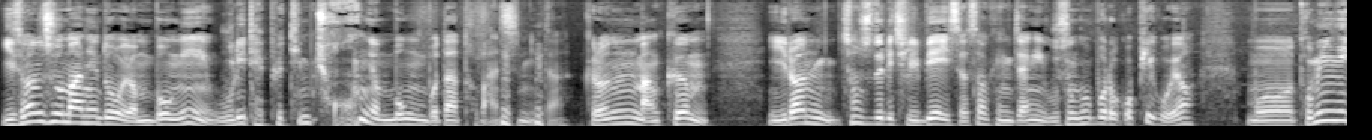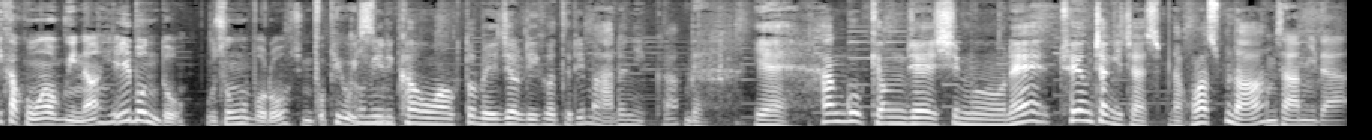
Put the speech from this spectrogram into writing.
이 선수만 해도 연봉이 우리 대표팀 총 연봉보다 더 많습니다. 그런 만큼 이런 선수들이 즐비해 있어서 굉장히 우승 후보로 꼽히고요. 뭐 도미니카 공화국이나 일본도 우승 후보로 좀 꼽히고 도미니카 있습니다. 도미니카 공화국도 메이저 리거들이 많으니까. 네. 예, 한국경제신문의 최영창 기자였습니다. 고맙습니다. 감사합니다.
